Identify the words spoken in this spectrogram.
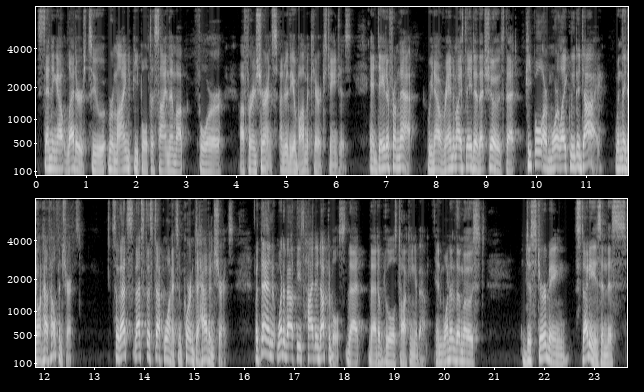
sending out letters to remind people to sign them up for uh, for insurance under the Obamacare exchanges. And data from that, we now have randomized data that shows that people are more likely to die when they don't have health insurance. So that's, that's the step one. It's important to have insurance. But then what about these high deductibles that, that Abdul is talking about? And one of the most disturbing studies in this,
